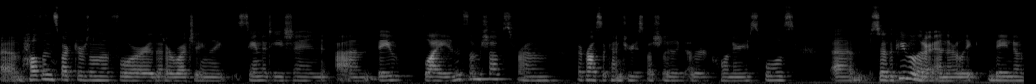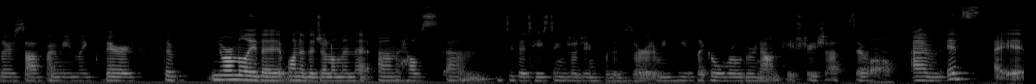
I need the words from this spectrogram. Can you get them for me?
um, health inspectors on the floor that are watching like sanitation. Um, they fly in some chefs from across the country, especially like other culinary schools. Um, so the people that are in there, like they know their stuff. I mean, like they're the normally the one of the gentlemen that um, helps um, do the tasting judging for the dessert. I mean, he's like a world renowned pastry chef. So Wow. um, it's I,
